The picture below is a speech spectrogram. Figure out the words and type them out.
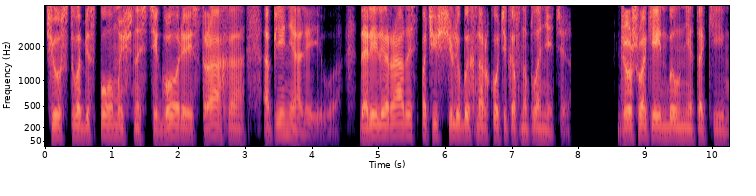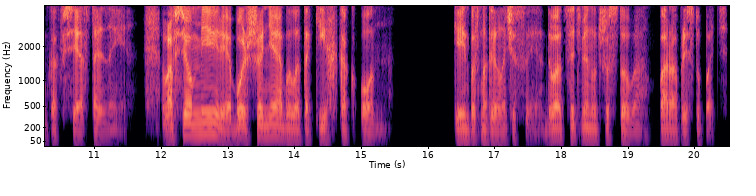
Чувства беспомощности, горя и страха опьяняли его, дарили радость почище любых наркотиков на планете. Джошуа Кейн был не таким, как все остальные. Во всем мире больше не было таких, как он. Кейн посмотрел на часы. «Двадцать минут шестого. Пора приступать».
